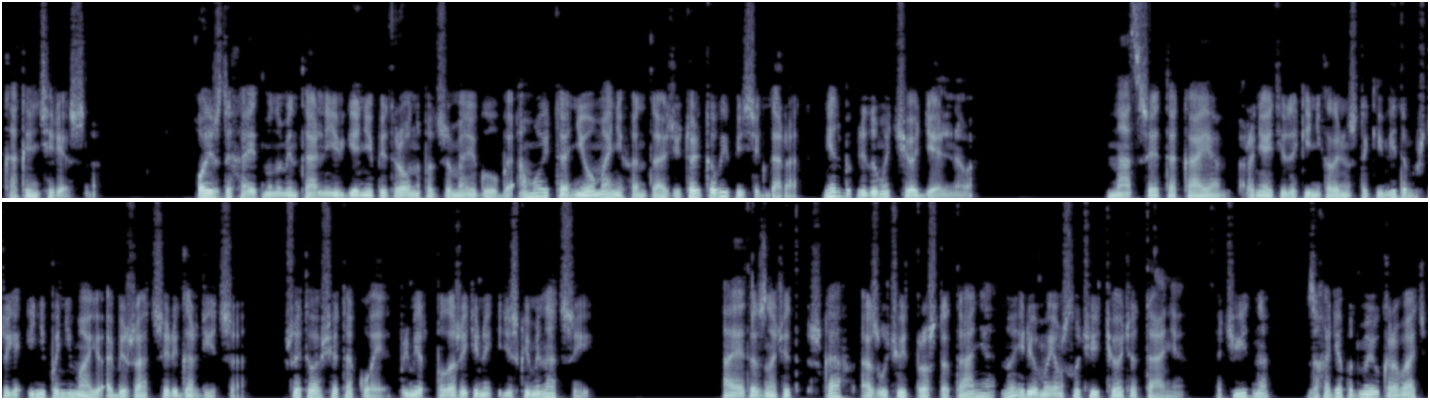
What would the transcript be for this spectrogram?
Как интересно. Ой, вздыхает монументально Евгения Петровна, поджимая губы. А мой-то ни ума, ни фантазии, только выпить всегда рад. Нет бы придумать чего отдельного. «Нация такая», — роняет Евдокия Николаевна с таким видом, что я и не понимаю, обижаться или гордиться. Что это вообще такое? Пример положительной дискриминации? А это значит шкаф, озвучивает просто Таня, ну или в моем случае тетя Таня. Очевидно, заходя под мою кровать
